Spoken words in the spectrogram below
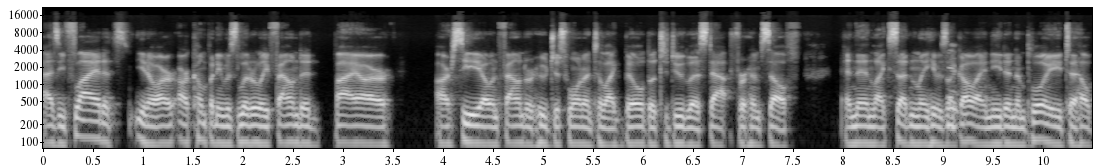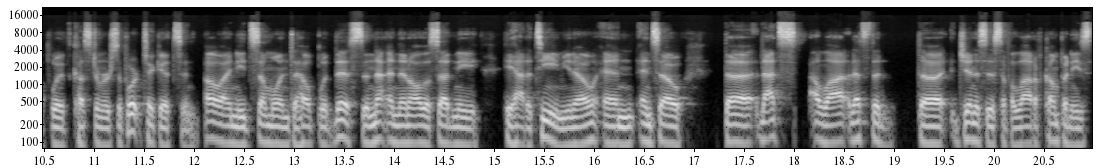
as you fly it it's you know our, our company was literally founded by our our ceo and founder who just wanted to like build a to-do list app for himself And then like suddenly he was yeah. like, "Oh, I need an employee to help with customer support tickets," and "Oh, I need someone to help with this and that." And then all of a sudden he he had a team, you know. And and so the that's a lot. That's the the genesis of a lot of companies.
